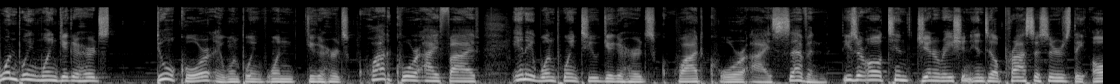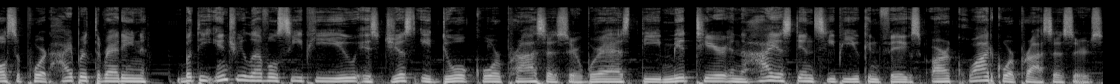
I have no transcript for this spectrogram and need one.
1.1 gigahertz dual core, a 1.1 gigahertz quad core i5, and a 1.2 gigahertz quad core i7. These are all 10th generation Intel processors. They all support hyper-threading, but the entry-level CPU is just a dual core processor, whereas the mid-tier and the highest end CPU configs are quad core processors.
